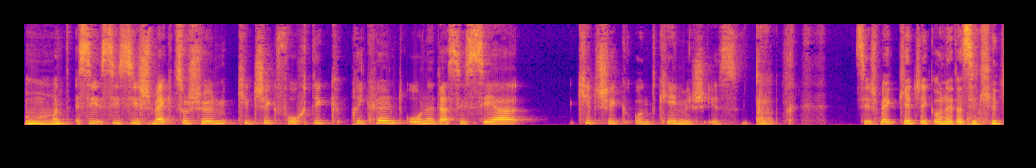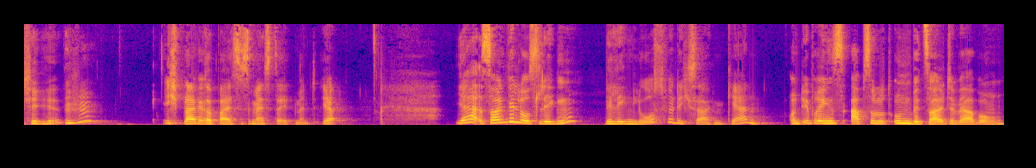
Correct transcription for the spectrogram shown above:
Mhm. Und sie, sie, sie schmeckt so schön kitschig, fruchtig, prickelnd, ohne dass sie sehr kitschig und chemisch ist. Sie schmeckt kitschig, ohne dass sie kitschig ist. Ich bleib Okay. dabei, es ist mein Statement, ja. Ja, sollen wir loslegen? Wir legen los, würde ich sagen, gern. Und übrigens absolut unbezahlte Werbung.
